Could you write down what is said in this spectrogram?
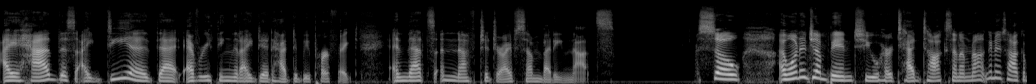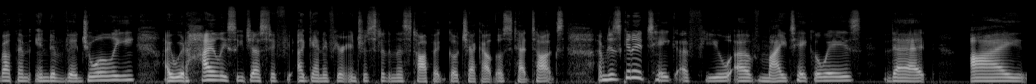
I had this idea that everything that I did had to be perfect. And that's enough to drive somebody nuts. So, I want to jump into her TED Talks, and I'm not going to talk about them individually. I would highly suggest, if again, if you're interested in this topic, go check out those TED Talks. I'm just going to take a few of my takeaways that I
